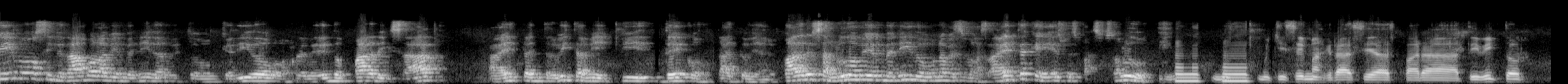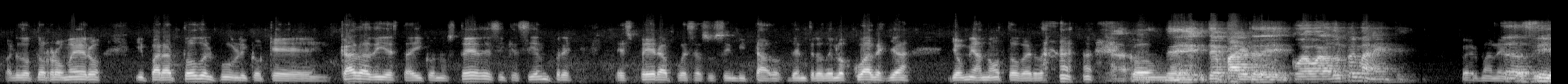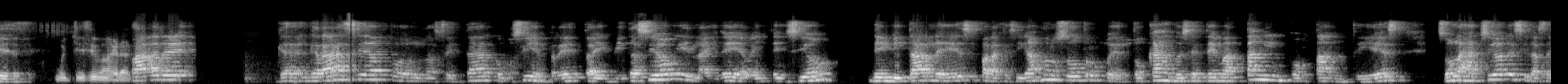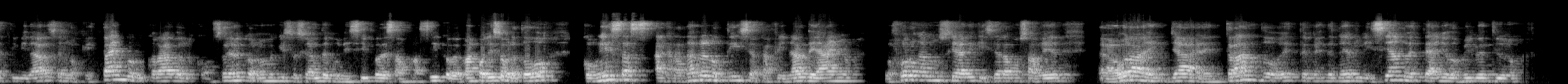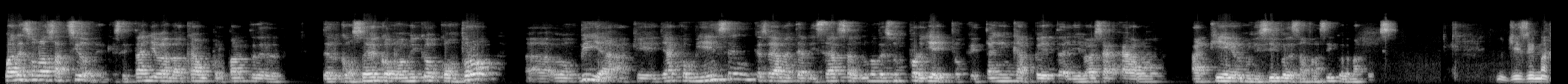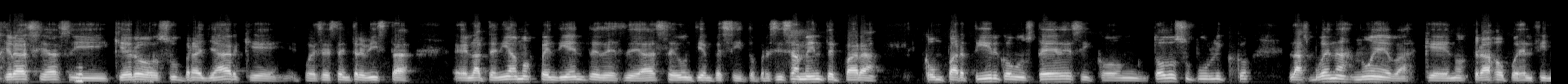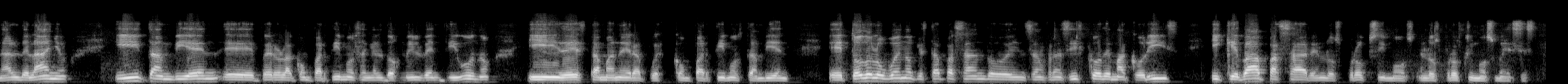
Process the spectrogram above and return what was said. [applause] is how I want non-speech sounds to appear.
recibimos y le damos la bienvenida a nuestro querido reverendo Padre Isaac a esta entrevista de Contacto Diario. Padre, saludo, bienvenido una vez más a este que es su espacio. Saludos. Muchísimas gracias para ti, Víctor, para el doctor Romero y para todo el público que cada día está ahí con ustedes y que siempre espera pues a sus invitados, dentro de los cuales ya yo me anoto, ¿verdad? [laughs] Con, de, parte de colaborador permanente. Permanente. Así es. Muchísimas gracias. Padre, gracias por aceptar, como siempre, esta invitación y la idea, la intención de invitarle es para que sigamos nosotros pues, tocando ese tema tan importante y es son las acciones y las actividades en las que está involucrado el Consejo Económico y Social del municipio de San Francisco de Macorís, sobre todo con esas agradables noticias que a final de año lo fueron a anunciar y quisiéramos saber, ahora ya entrando este mes de enero, iniciando este año 2021, cuáles son las acciones que se están llevando a cabo por parte del, del Consejo Económico compró uh, vía a que ya comiencen que se a materializarse algunos de esos proyectos que están en carpeta y llevarse a cabo aquí en el municipio de San Francisco de Macorís. Muchísimas gracias y quiero subrayar que pues esta entrevista eh, la teníamos pendiente desde hace un tiempecito, precisamente para compartir con ustedes y con todo su público las buenas nuevas que nos trajo pues el final del año y también, eh, pero la compartimos en el 2021 y de esta manera pues compartimos también eh, todo lo bueno que está pasando en San Francisco de Macorís y que va a pasar en los próximos, en los próximos meses.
